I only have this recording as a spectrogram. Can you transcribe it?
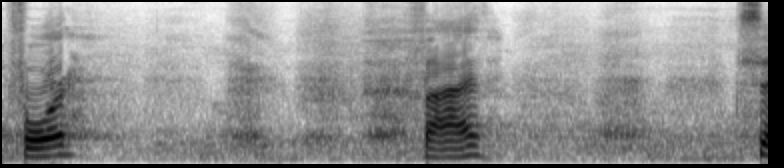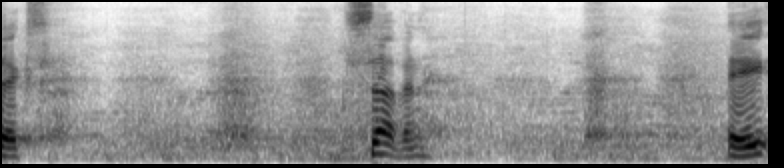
Four. Five. Six. Seven. Eight.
